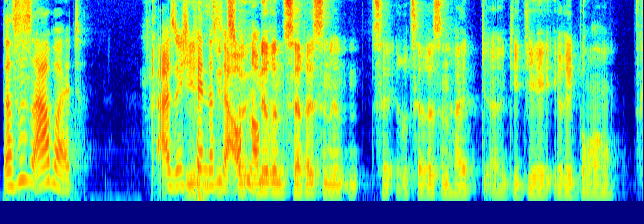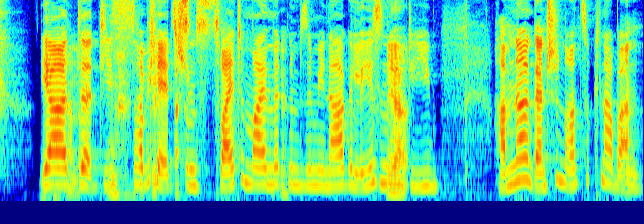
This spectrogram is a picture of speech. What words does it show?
das ist Arbeit. Also ich kenne das Sie ja auch noch. inneren Zerrissen, Zer Zerrissenheit äh, Didier Eribon. Ja, da, dies habe ich ja jetzt schon das zweite Mal mit einem Seminar gelesen Ja. und die haben da ganz schön dran zu knabbern.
